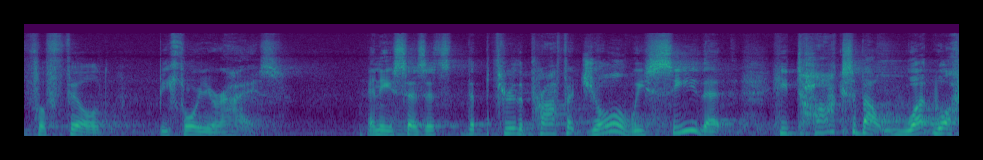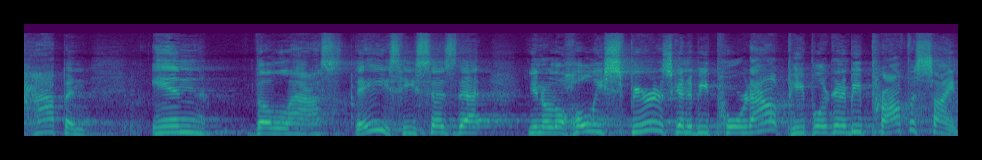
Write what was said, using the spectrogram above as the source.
fulfilled before your eyes. And he says it's the, through the prophet Joel, we see that he talks about what will happen in the last days. He says that, you know, the Holy Spirit is going to be poured out. People are going to be prophesying,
